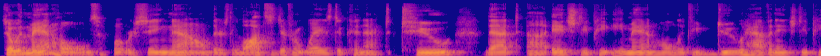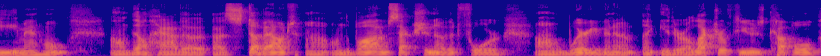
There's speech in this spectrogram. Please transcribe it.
So with manholes, what we're seeing now, there's lots of different ways to connect to that uh, HDPE manhole. If you do have an HDPE manhole, um, they'll have a, a stub out uh, on the bottom section of it for um, where you're going to either electrofuse couple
